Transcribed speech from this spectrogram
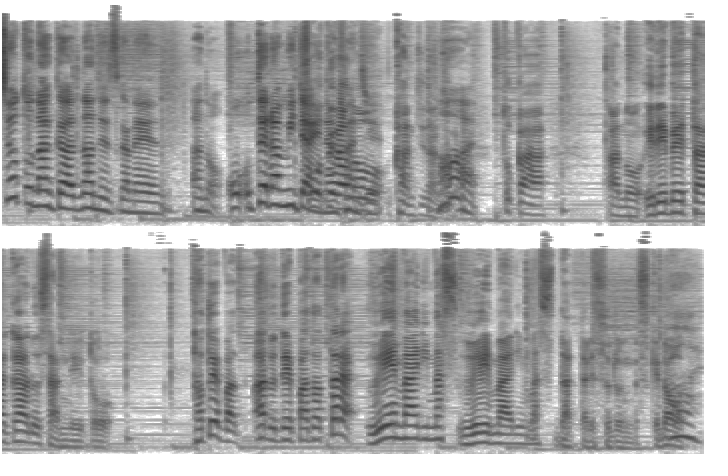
ちょっとなんかなんですかね。あのおお寺みたいな感じ。そうお寺の感じなんですよ、はい。とかあのエレベーターガールさんでいうと例えばあるデパートだったら上へ参ります上へ参りますだったりするんですけど、はい。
